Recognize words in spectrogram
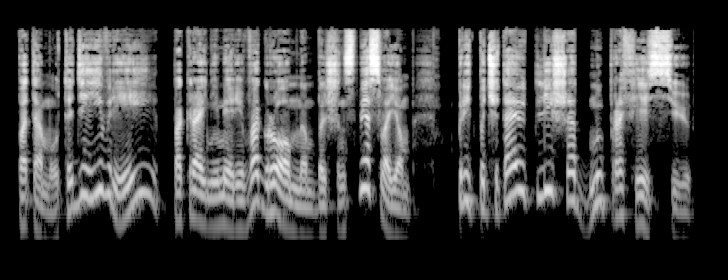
Потому-то де евреи, по крайней мере в огромном большинстве своем, предпочитают лишь одну профессию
